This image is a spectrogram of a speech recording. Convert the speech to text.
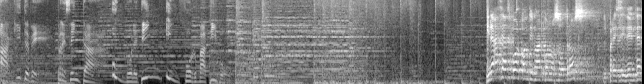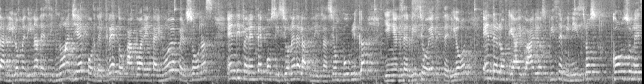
Aquí TV presenta un boletín informativo. Gracias por continuar con nosotros. El presidente Danilo Medina designó ayer por decreto a 49 personas en diferentes posiciones de la administración pública y en el servicio exterior, entre los que hay varios viceministros, cónsules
